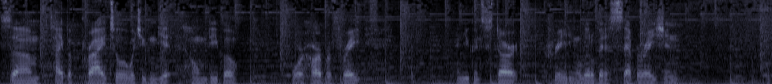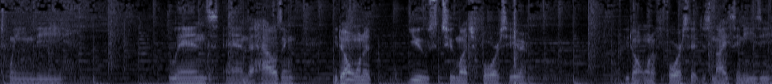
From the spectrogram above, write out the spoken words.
some type of pry tool which you can get at Home Depot or Harbor Freight and you can start creating a little bit of separation between the lens and the housing. You don't want to use too much force here. You don't want to force it, just nice and easy.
